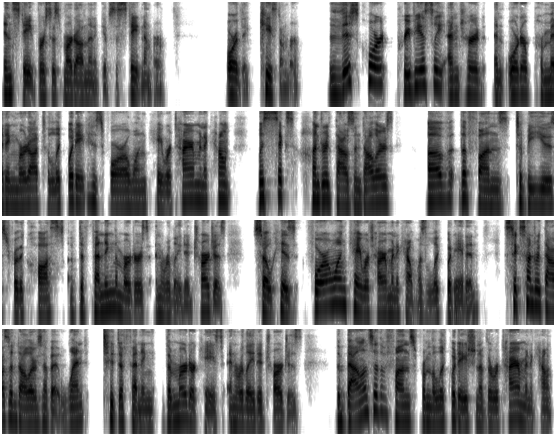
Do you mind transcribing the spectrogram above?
in state versus Murdaugh. And then it gives a state number or the case number. This court previously entered an order permitting Murdaugh to liquidate his 401k retirement account with $600,000 of the funds to be used for the costs of defending the murders and related charges. So his 401k retirement account was liquidated. $600,000 of it went to defending the murder case and related charges. The balance of the funds from the liquidation of the retirement account,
